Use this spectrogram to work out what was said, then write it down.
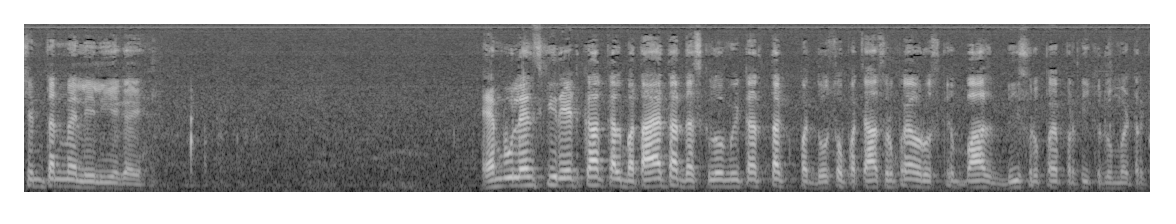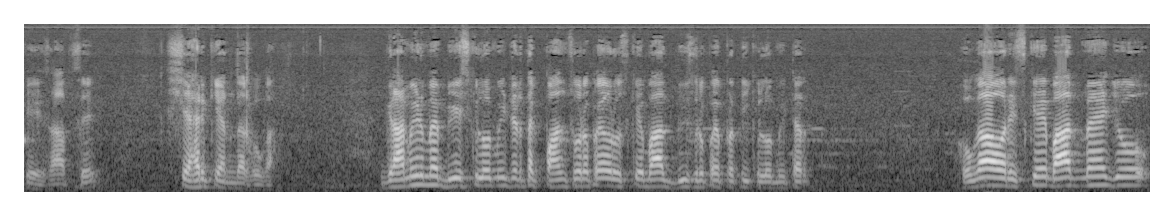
चिंतन में ले लिए गए हैं। एंबुलेंस की रेट का कल बताया था 10 किलोमीटर तक दो सौ रुपए और उसके बाद 20 रुपए प्रति किलोमीटर के हिसाब से शहर के अंदर होगा। ग्रामीण में 20 किलोमीटर तक 500 रुपए और उसके बाद 20 रुपए प्रति किलोमीटर होगा और इसके बाद में जो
